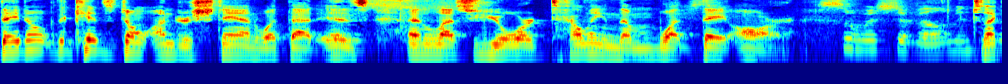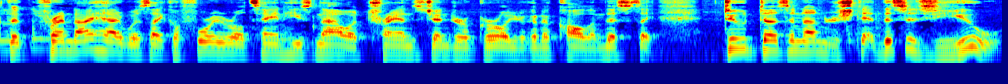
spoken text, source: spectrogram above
they don't the kids don't understand what that is unless you're telling them what they are so much development. like the through. friend i had was like a four year old saying he's now a transgender girl you're going to call him this it's like dude doesn't understand this is you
